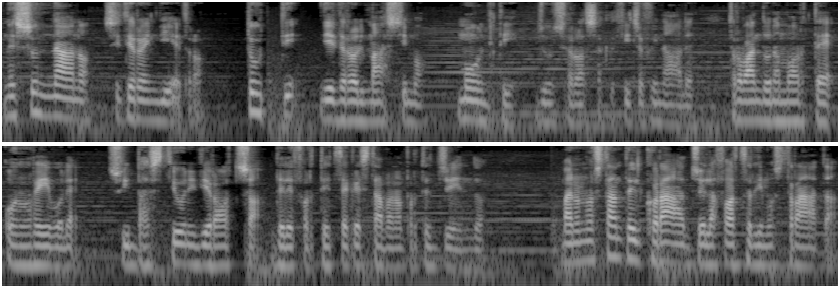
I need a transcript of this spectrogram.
Nessun nano si tirò indietro. Tutti diedero il massimo. Molti giunsero al sacrificio finale trovando una morte onorevole sui bastioni di roccia delle fortezze che stavano proteggendo. Ma nonostante il coraggio e la forza dimostrata,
